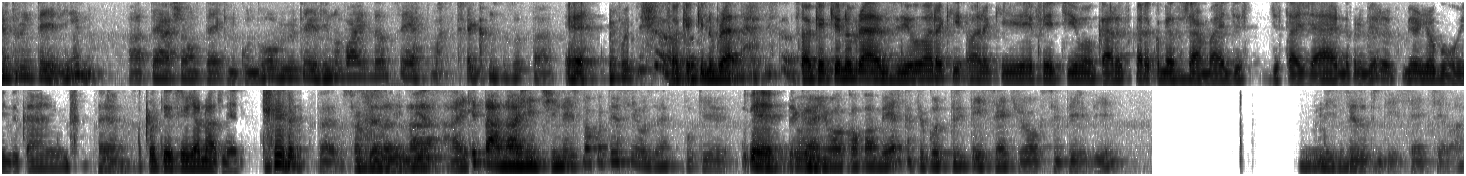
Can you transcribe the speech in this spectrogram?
entre o interino até achar um técnico novo e o interino vai dando certo, vai entregando resultado. É. Foi ficando. Só que aqui no ficando, Bra- foi ficando. Só que aqui no Brasil, a hora que, a hora que efetivam o cara, os caras começam a chamar ele de, de estagiário no primeiro, primeiro jogo ruim do cara. É. Isso aconteceu já no Atlético. É, Só que na- aí. Esse- aí que tá, na Argentina isso não aconteceu, né? Porque É. ele ganhou a Copa América, ficou 37 jogos sem perder, Uhum. 36 ou 37, sei lá,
